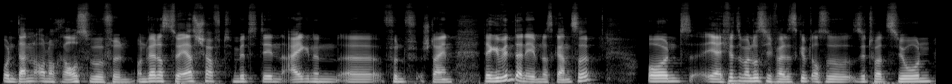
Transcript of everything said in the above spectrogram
und dann auch noch rauswürfeln. Und wer das zuerst schafft mit den eigenen äh, fünf Steinen, der gewinnt dann eben das Ganze. Und ja, ich finde es immer lustig, weil es gibt auch so Situationen,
